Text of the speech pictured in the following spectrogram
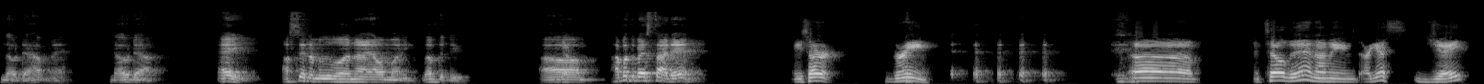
No doubt, man. No doubt. Hey, I'll send him a little NIL money. Love the dude. Um, yep. How about the best tight end? He's hurt. Green. uh, until then, I mean, I guess Jake,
